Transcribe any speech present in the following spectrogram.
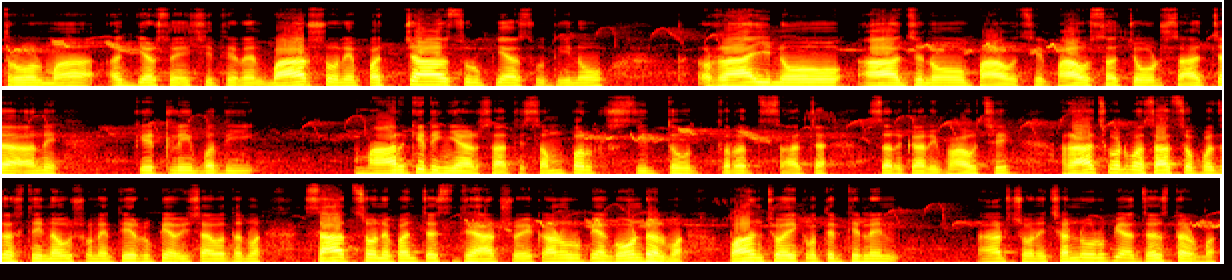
ધ્રોલમાં અગિયારસો એંશીથી લઈને બારસો ને પચાસ રૂપિયા સુધીનો રાઈનો આજનો ભાવ છે. ભાવ સચોટ, સાચા અને કેટલી બધી માર્કેટિંગ યાર્ડ સાથે સંપર્ક સીધો તરત સાચા સરકારી ભાવ છે. રાજકોટમાં સાતસો પચાસથી નવસો ને તેર રૂપિયા વિસાવદરમાં સાતસો ને પંચ્યાસીથી આઠસો એકાણું રૂપિયા, ગોંડલમાં પાંચસો એકોતેરથી લઈને આઠસો ને છન્નું રૂપિયા, જસદણમાં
